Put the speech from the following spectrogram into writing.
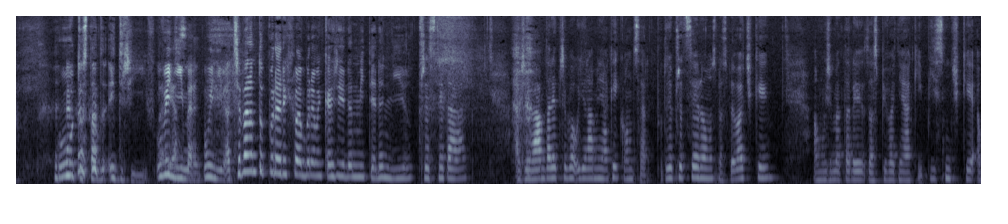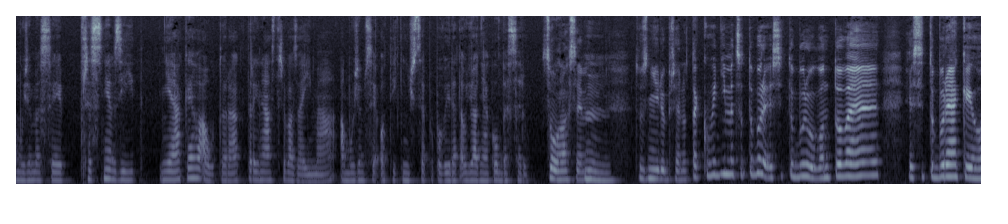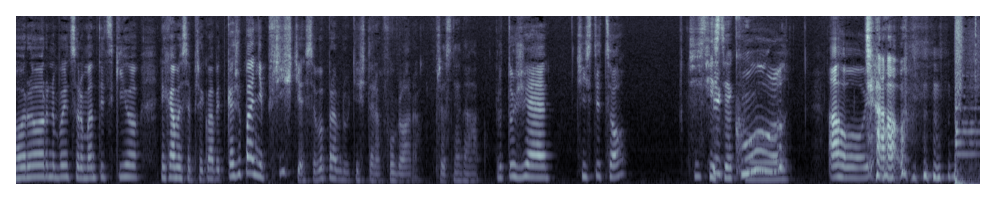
Uh, to snad i dřív. Uvidíme, jasný. uvidíme. A třeba nám to půjde rychle, budeme každý den mít jeden díl. Přesně tak. A že vám tady třeba uděláme nějaký koncert, protože přeci jenom jsme zpěvačky a můžeme tady zaspívat nějaký písničky a můžeme si přesně vzít nějakého autora, který nás třeba zajímá a můžeme si o té knížce popovídat a udělat nějakou besedu. Souhlasím. Hmm. To zní dobře. No tak uvidíme, co to bude. Jestli to budou vontové, jestli to bude nějaký horor nebo něco romantického. Necháme se překvapit. Každopádně příště se opravdu těšte na Foglara. Přesně tak. Protože číst je co? Číst, Číst je cool. cool. Ahoj. Čau.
